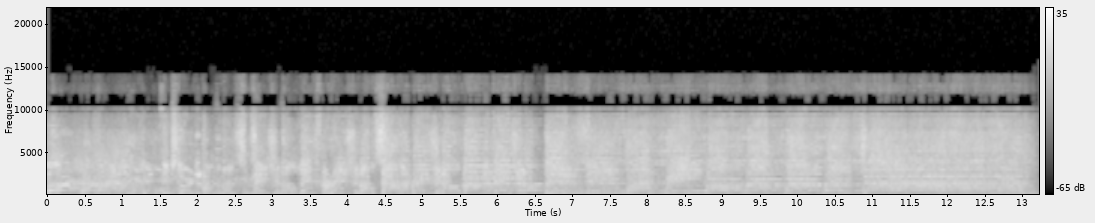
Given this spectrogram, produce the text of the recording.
You Get things started on the most sensational, inspirational, celebration.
